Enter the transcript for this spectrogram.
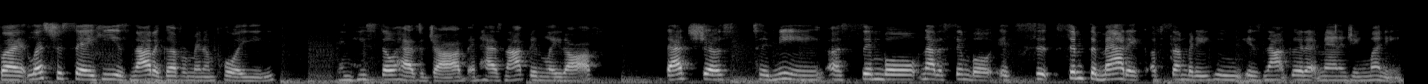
But let's just say he is not a government employee and he still has a job and has not been laid off. That's just to me a symbol, not a symbol, it's sy- symptomatic of somebody who is not good at managing money.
